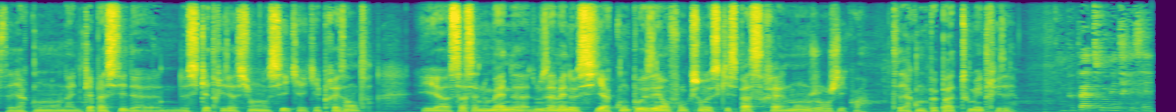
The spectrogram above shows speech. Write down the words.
c'est-à-dire qu'on a une capacité de, cicatrisation aussi qui est, présente. Et euh, ça, ça nous, mène, nous amène aussi à composer en fonction de ce qui se passe réellement le jour J. C'est-à-dire qu'on ne peut pas tout maîtriser. On ne peut pas tout maîtriser.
